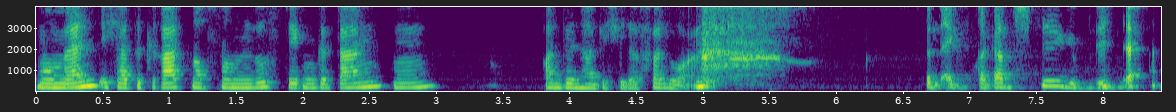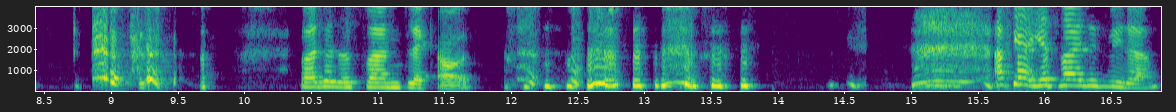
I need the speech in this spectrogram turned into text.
Moment, ich hatte gerade noch so einen lustigen Gedanken und den habe ich wieder verloren. Ich bin extra ganz still geblieben. Ja. Warte, das war ein Blackout. Ach ja, jetzt weiß ich es wieder.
